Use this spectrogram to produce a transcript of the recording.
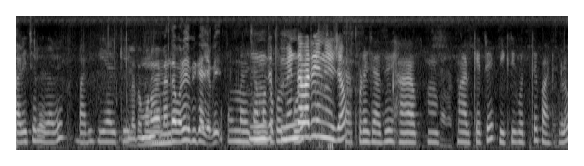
বাড়ি চলে যাবে। বাড়ি গিয়ে আর কি মনে জামা কাপড় তারপরে যাবে হ্যাঁ মার্কেটে বিক্রি করতে পাটগুলো।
